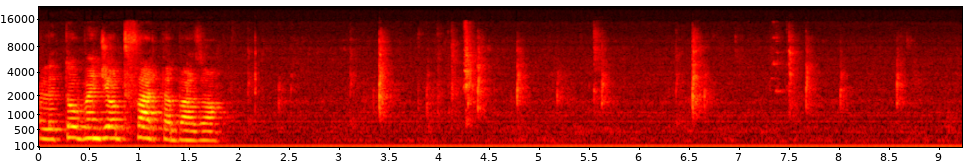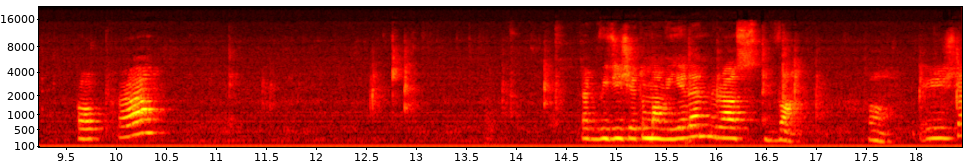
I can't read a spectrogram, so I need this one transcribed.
ale to będzie otwarta baza. Opa. Jak widzicie, tu mamy jeden, raz, dwa. O, widzicie?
